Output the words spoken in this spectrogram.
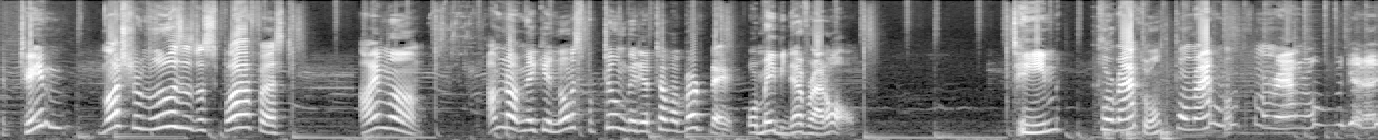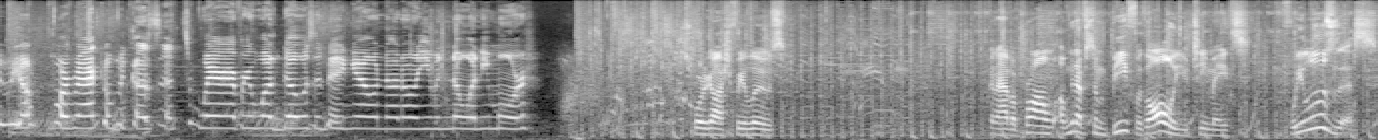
if Team Mushroom loses the Splatfest, I'm, um... I'm not making no Splatoon video till my birthday. Or maybe never at all. Team? Port Mackerel. Port Mackerel. We're gonna be on Mackerel because that's where everyone goes and hang out and I don't even know anymore. Swear to gosh, if we lose. I'm gonna have a problem. I'm gonna have some beef with all of you teammates. If we lose this,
